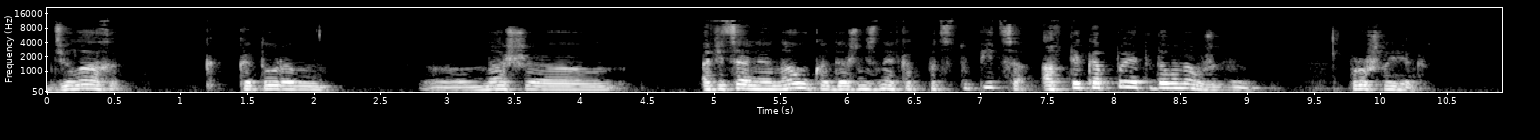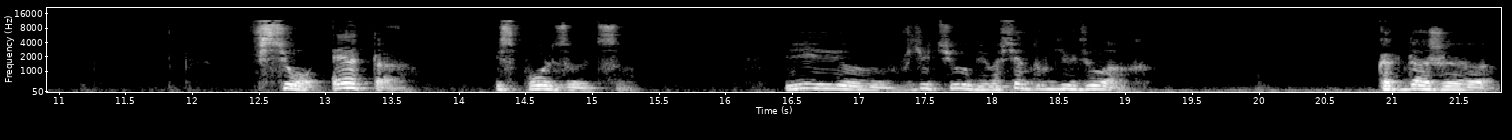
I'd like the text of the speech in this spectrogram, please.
делах, к которым э, наша официальная наука даже не знает, как подступиться, а в ТКП это давно уже прошлый век. Все это используется и в YouTube, и во всех других делах. Когда же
